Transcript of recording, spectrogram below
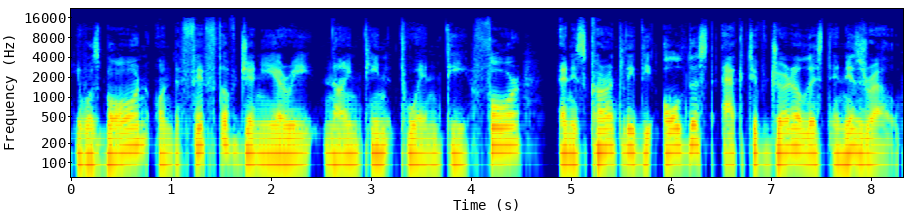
He was born on the fifth of January, nineteen twenty-four, and is currently the oldest active journalist in Israel.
